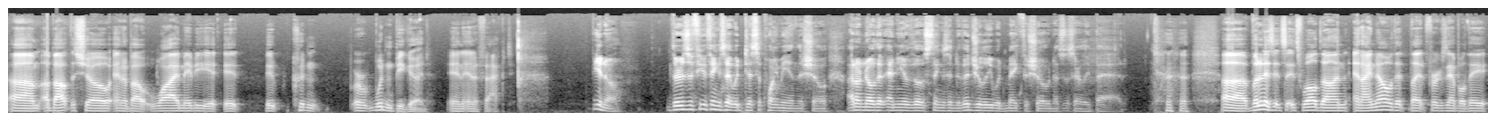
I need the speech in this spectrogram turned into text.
um, about the show and about why maybe it, it it couldn't or wouldn't be good in in effect. you know, there's a few things that would disappoint me in the show. I don't know that any of those things individually would make the show necessarily bad. uh, but it is it's it's well done, and I know that that for example they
